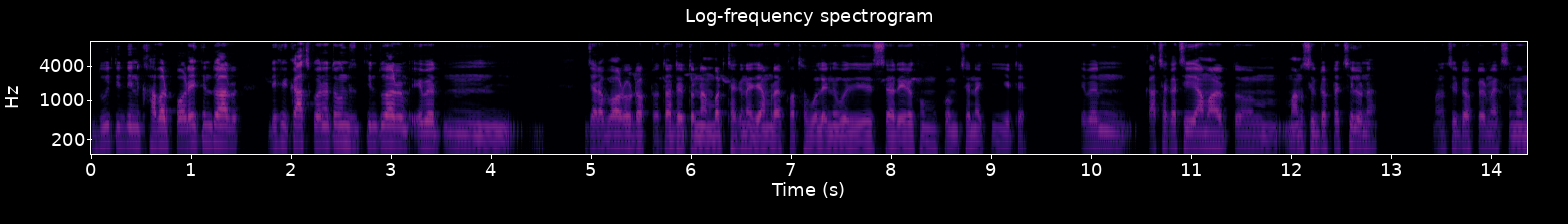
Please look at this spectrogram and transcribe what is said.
২-৩ দিন খাবার পরে কিন্তু আর দেখি কাজ করে না তখন কিন্তু আর এবার যারা বড় ডক্টর তাদের তো নাম্বার থাকে না যে আমরা কথা বলে নেব যে স্যার এরকম কমছে নাকি এটা। এবং কাছাকাছি আমার তো মানসিক ডক্টর ছিল না মানসিক ডক্টর ম্যাক্সিমাম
